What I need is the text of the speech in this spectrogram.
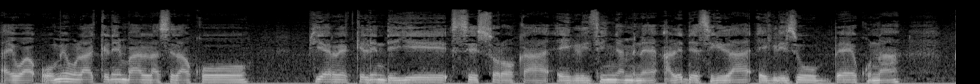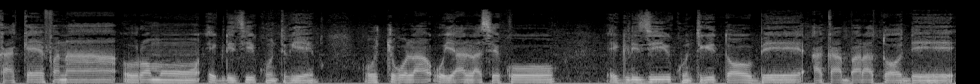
ayiwa o minw la kelen b'a lasela ko piyɛrɛ kelen de ye se sɔrɔ ka egilizi ɲaminɛ ale de sigila egiliziw bɛɛ kunna ka kɛ fana rɔmu egilizi kuntigi ye o cogo la o y'a lase ko egilizi kuntigi tɔw bɛ a ka baara tɔ de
